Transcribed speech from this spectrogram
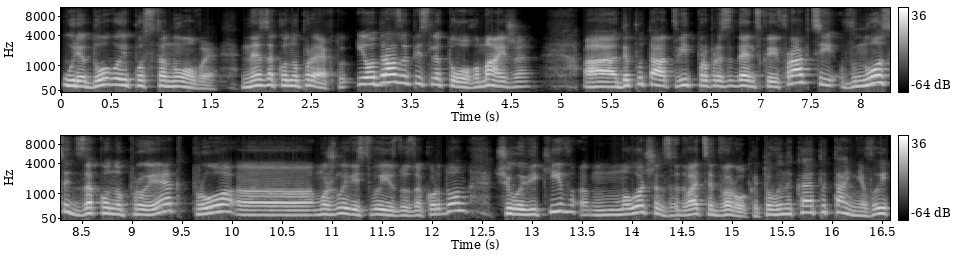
Урядової постанови, не законопроекту, і одразу після того, майже депутат від пропрезидентської фракції вносить законопроект про е, можливість виїзду за кордон чоловіків молодших за 22 роки. То виникає питання: ви,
